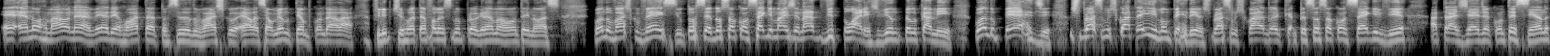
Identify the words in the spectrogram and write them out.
É, é, normal, né? Vem a derrota, a torcida do Vasco, ela, assim, ao mesmo tempo, quando ela. Felipe Tiru até falou isso no programa ontem nosso. Quando o Vasco vence, o torcedor só consegue imaginar vitórias vindo pelo caminho. Quando perde, os próximos quatro aí vão perder. Os próximos quatro, a pessoa só consegue ver a tragédia acontecendo.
